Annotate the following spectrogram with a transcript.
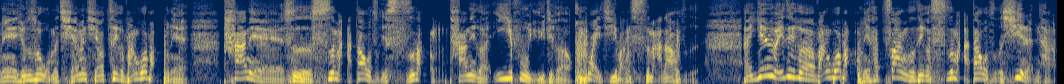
呢，就是说我们前文提到这个王国宝呢，他呢是司马道子的死党，他那个依附于这个会稽王司马道子，呃，因为这个王国宝呢，他仗着这个司马道子信任他，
